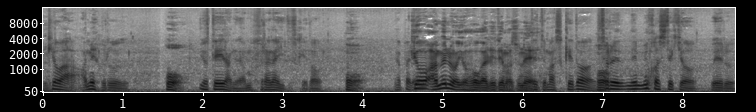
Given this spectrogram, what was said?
今日は雨降る予定なんであんま降らないですけどやっぱり今日雨の予報が出てますね。出てますけどそれね見越して今日植える。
